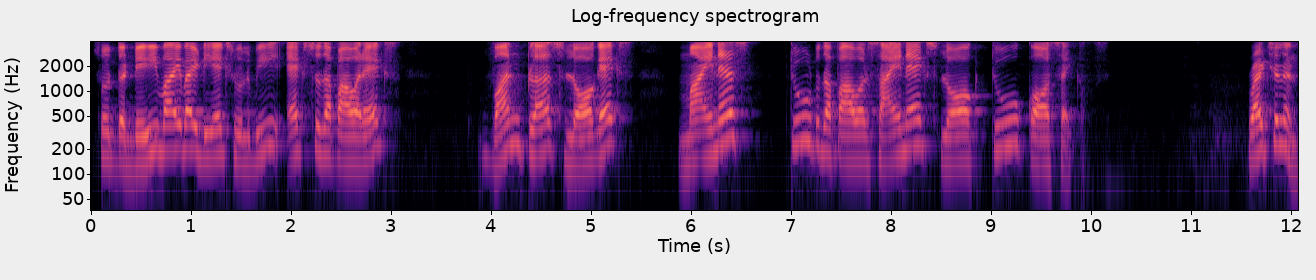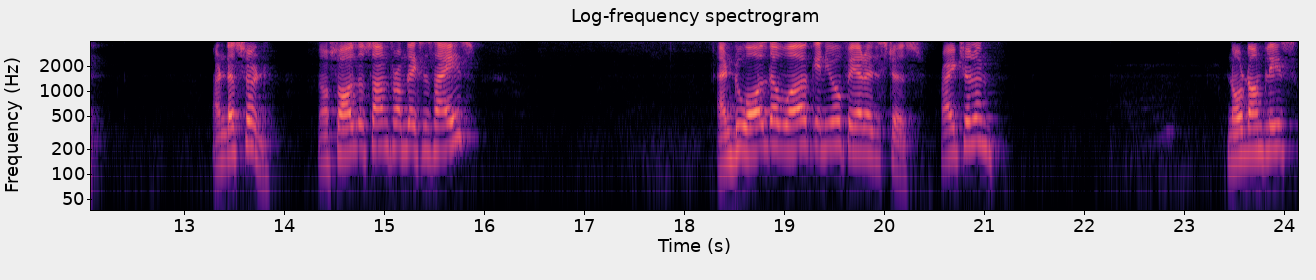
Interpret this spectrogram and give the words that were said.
So the dy by dx will be x to the power x 1 plus log x minus 2 to the power sine x log 2 cos x. Right children? Understood? Now solve the sum from the exercise and do all the work in your fair registers. Right, children? Note down, please.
